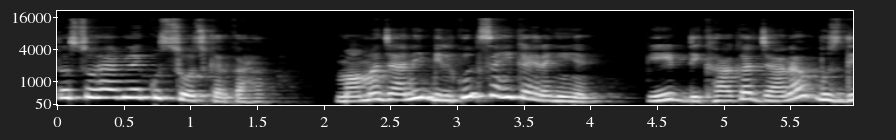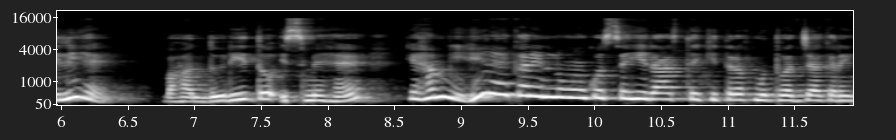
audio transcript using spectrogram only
تو سہیب نے کچھ سوچ کر کہا، ماما جانی بالکل صحیح کہہ رہی ہیں۔ پیٹ دکھا کر جانا بزدلی ہے۔ بہادری تو اس میں ہے کہ ہم یہیں رہ کر ان لوگوں کو صحیح راستے کی طرف متوجہ کریں۔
